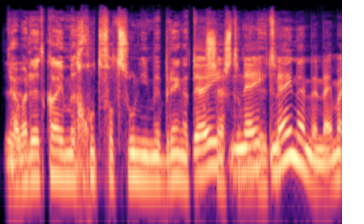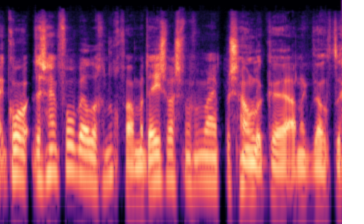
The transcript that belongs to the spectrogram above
de- Ja, maar dat kan je met goed fatsoen niet meer brengen tot nee, 60 nee, minuten. nee, nee, nee, nee, maar ik hoor, er zijn voorbeelden genoeg van. Maar deze was van mij persoonlijke anekdote.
